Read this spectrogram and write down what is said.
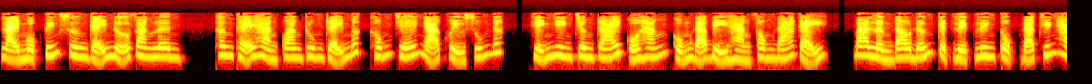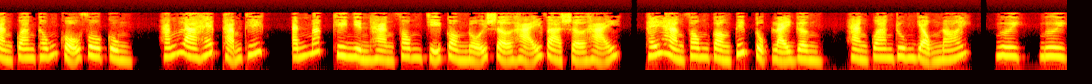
lại một tiếng xương gãy nữa vang lên, thân thể Hàng Quang rung rẩy mất khống chế ngã khuỵu xuống đất, hiển nhiên chân trái của hắn cũng đã bị Hàng Phong đá gãy. Ba lần đau đớn kịch liệt liên tục đã khiến Hàng Quang thống khổ vô cùng, hắn la hét thảm thiết, ánh mắt khi nhìn Hàng Phong chỉ còn nỗi sợ hãi và sợ hãi, thấy Hàng Phong còn tiếp tục lại gần, Hàng Quang rung giọng nói, ngươi, ngươi,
